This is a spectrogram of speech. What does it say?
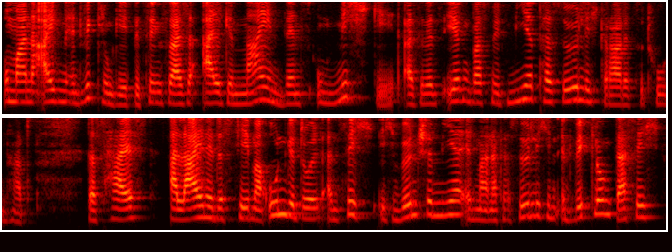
um meine eigene Entwicklung geht, beziehungsweise allgemein, wenn es um mich geht, also wenn es irgendwas mit mir persönlich gerade zu tun hat. Das heißt, alleine das Thema Ungeduld an sich. Ich wünsche mir in meiner persönlichen Entwicklung, dass ich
